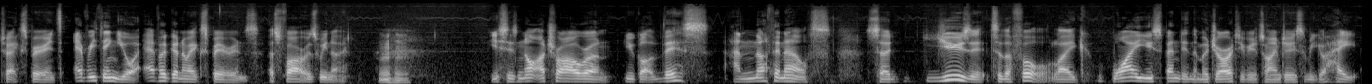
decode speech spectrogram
to experience everything you're ever going to experience, as far as we know. hmm This is not a trial run. You've got this and nothing else. So use it to the full. Like, why are you spending the majority of your time doing something you hate?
